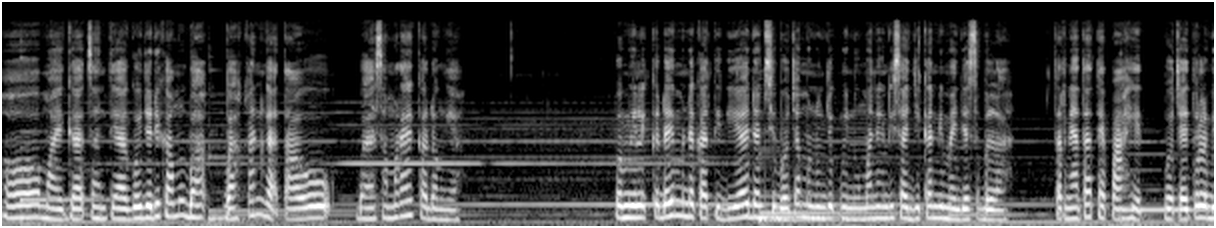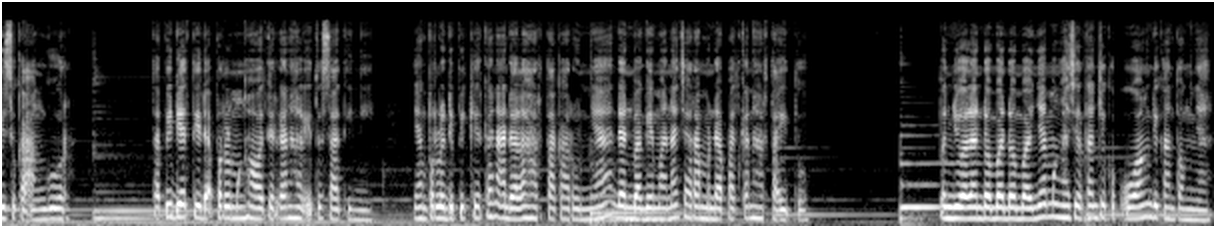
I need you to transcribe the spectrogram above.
Oh my god, Santiago. Jadi kamu bah bahkan nggak tahu bahasa mereka dong ya? Pemilik kedai mendekati dia dan si bocah menunjuk minuman yang disajikan di meja sebelah. Ternyata teh pahit. Bocah itu lebih suka anggur. Tapi dia tidak perlu mengkhawatirkan hal itu saat ini. Yang perlu dipikirkan adalah harta karunnya dan bagaimana cara mendapatkan harta itu. Penjualan domba-dombanya menghasilkan cukup uang di kantongnya.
